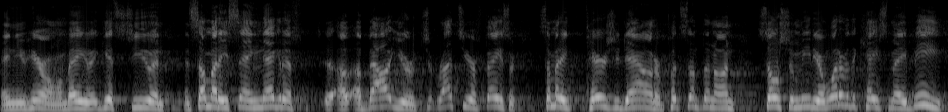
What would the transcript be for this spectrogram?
and you hear them, or maybe it gets to you and, and somebody's saying negative uh, about you right to your face, or somebody tears you down or puts something on social media, or whatever the case may be,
